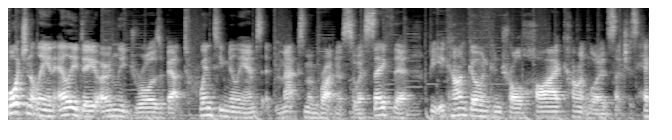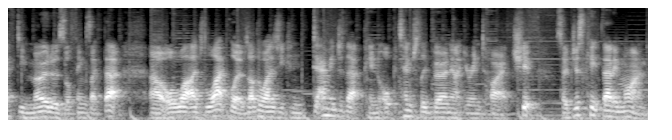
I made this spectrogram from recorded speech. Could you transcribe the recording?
Fortunately, an LED only draws about 20 milliamps at maximum brightness, so we're safe there, but you can't go and control high current loads such as hefty motors or things like that, uh, or large light globes, otherwise you can damage that pin or potentially burn out your entire chip. So just keep that in mind.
